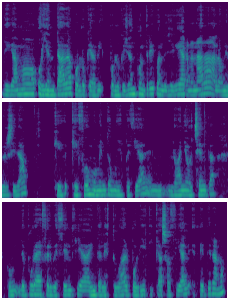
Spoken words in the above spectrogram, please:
digamos, orientada por lo, que por lo que yo encontré cuando llegué a Granada, a la universidad, que, fue un momento muy especial en los años 80, de pura efervescencia intelectual, política, social, etcétera, ¿no?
